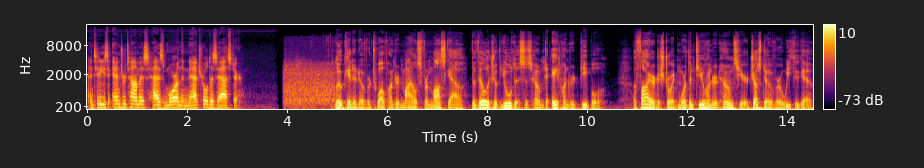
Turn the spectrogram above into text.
NTD's Andrew Thomas has more on the natural disaster. Located over 1,200 miles from Moscow, the village of Yuldis is home to 800 people. A fire destroyed more than 200 homes here just over a week ago.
